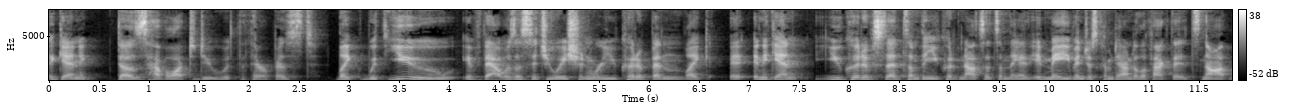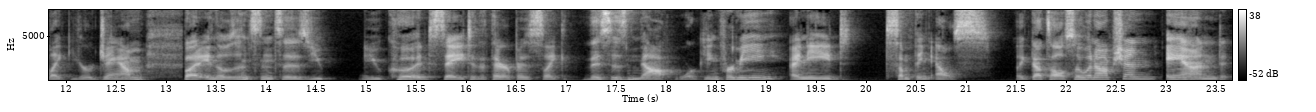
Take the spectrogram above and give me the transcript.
again it does have a lot to do with the therapist like with you if that was a situation where you could have been like and again you could have said something you could have not said something. It may even just come down to the fact that it's not like your jam. But in those instances you you could say to the therapist like this is not working for me. I need something else. Like that's also an option. And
